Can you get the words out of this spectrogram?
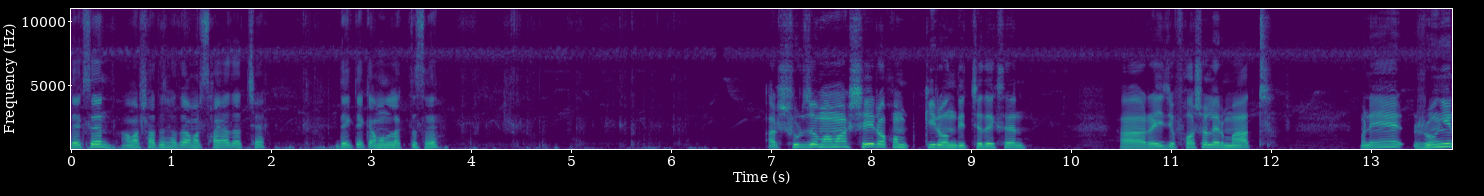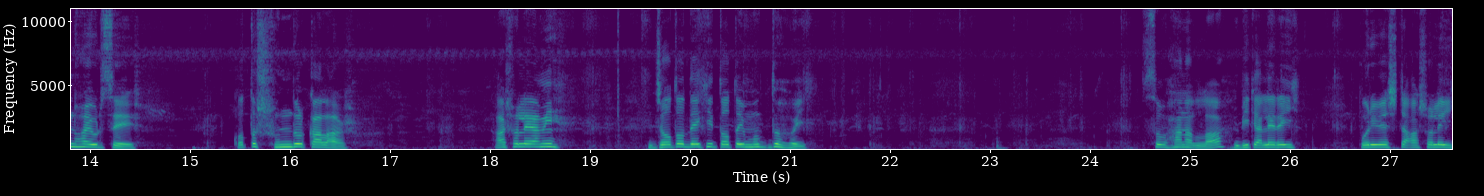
দেখছেন? আমার সাথে সাথে আমার ছায়া যাচ্ছে। দেখতে কেমন লাগতেছে। আর সূর্য মামা সেই রকম কিরণ দিচ্ছে, দেখছেন? আর এই যে ফসলের মাঠ মানে রঙিন হয়ে উঠছে। কত সুন্দর কালার। আসলে আমি যত দেখি ততই মুগ্ধ হই। সুবহান আল্লাহ বিকালের এই পরিবেশটা আসলেই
